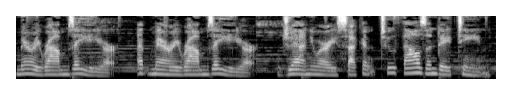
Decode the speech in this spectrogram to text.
Mary Ramsayer, at Mary Ramsayer, January 2, 2018.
